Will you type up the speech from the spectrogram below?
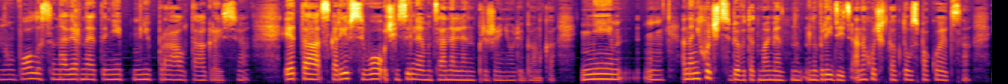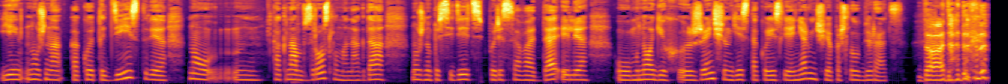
ну, волосы, наверное, это не, не про аутоагрессию. Это, скорее всего, очень сильное эмоциональное напряжение у ребенка. Не, она не хочет себе в этот момент навредить, она хочет как-то успокоиться. Ей нужно какое-то действие, ну, как нам, взрослым, иногда нужно посидеть, порисовать, да, или у многих женщин есть такое, если я нервничаю, я пошла убираться. Да, да, да, да.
